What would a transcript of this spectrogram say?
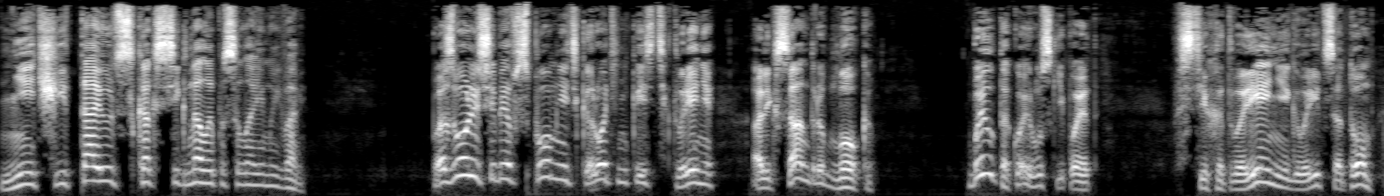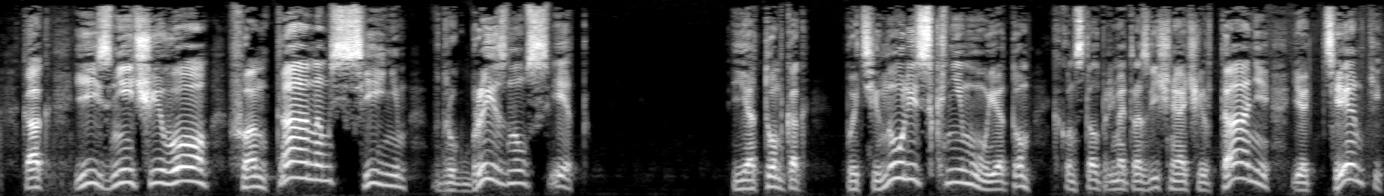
не читаются, как сигналы, посылаемые вами. Позволю себе вспомнить коротенькое стихотворение Александра Блока. Был такой русский поэт. В стихотворении говорится о том, как из ничего фонтаном синим вдруг брызнул свет. И о том, как потянулись к нему, и о том, как он стал принимать различные очертания и оттенки,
